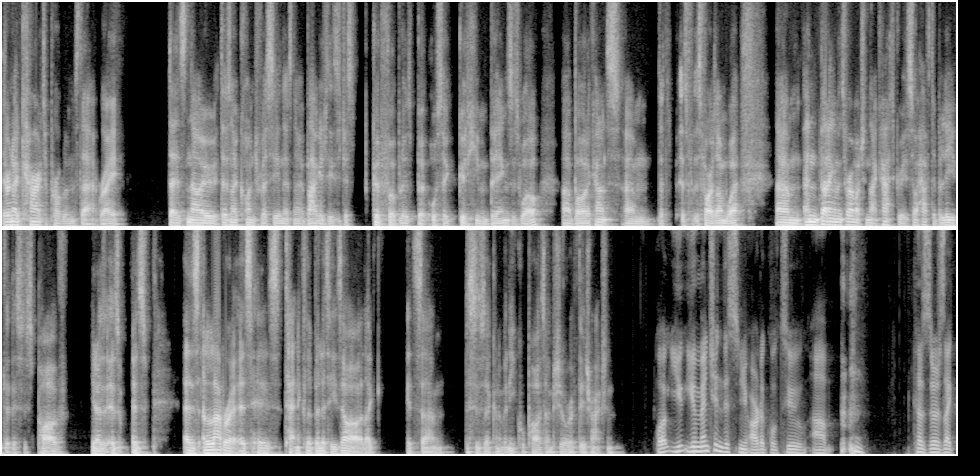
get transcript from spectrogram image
There are no character problems there, right? There's no there's no controversy and there's no baggage. These are just good footballers, but also good human beings as well, uh, by all accounts, um, as, as, far as I'm aware. Um, and Bellingham is very much in that category. So I have to believe that this is part of, you know, as as as elaborate as his technical abilities are, like it's um this is a kind of an equal part, I'm sure, of the attraction. Well, you you mentioned this in your article too, because um, there's like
